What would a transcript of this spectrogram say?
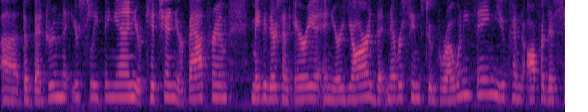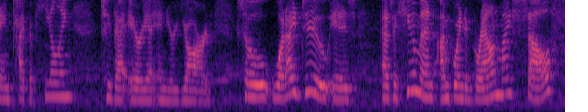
uh, the bedroom that you're sleeping in, your kitchen, your bathroom. Maybe there's an area in your yard that never seems to grow anything. You can offer this same type of healing to that area in your yard. So, what I do is as a human, I'm going to ground myself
